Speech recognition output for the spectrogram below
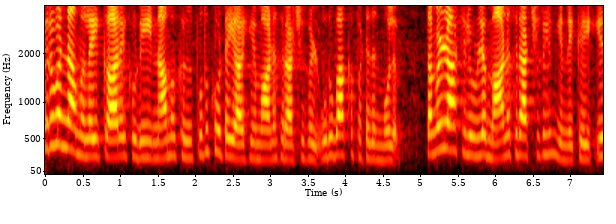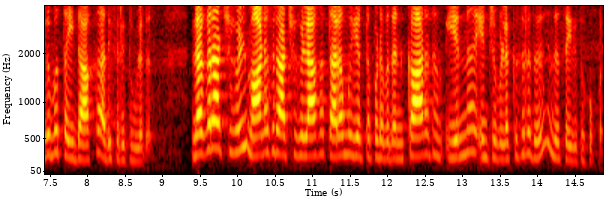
திருவண்ணாமலை காரைக்குடி நாமக்கல் புதுக்கோட்டை ஆகிய மாநகராட்சிகள் உருவாக்கப்பட்டதன் மூலம் தமிழ்நாட்டில் உள்ள மாநகராட்சிகளின் எண்ணிக்கை இருபத்தைந்தாக அதிகரித்துள்ளது. நகராட்சிகள் மாநகராட்சிகளாக தரம் உயர்த்தப்படுவதன் காரணம் என்ன என்று விளக்குகிறது இந்த செய்தி தொகுப்பு.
